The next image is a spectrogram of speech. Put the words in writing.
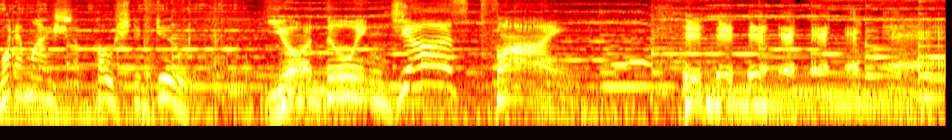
What am I supposed to do? You're doing just fine.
